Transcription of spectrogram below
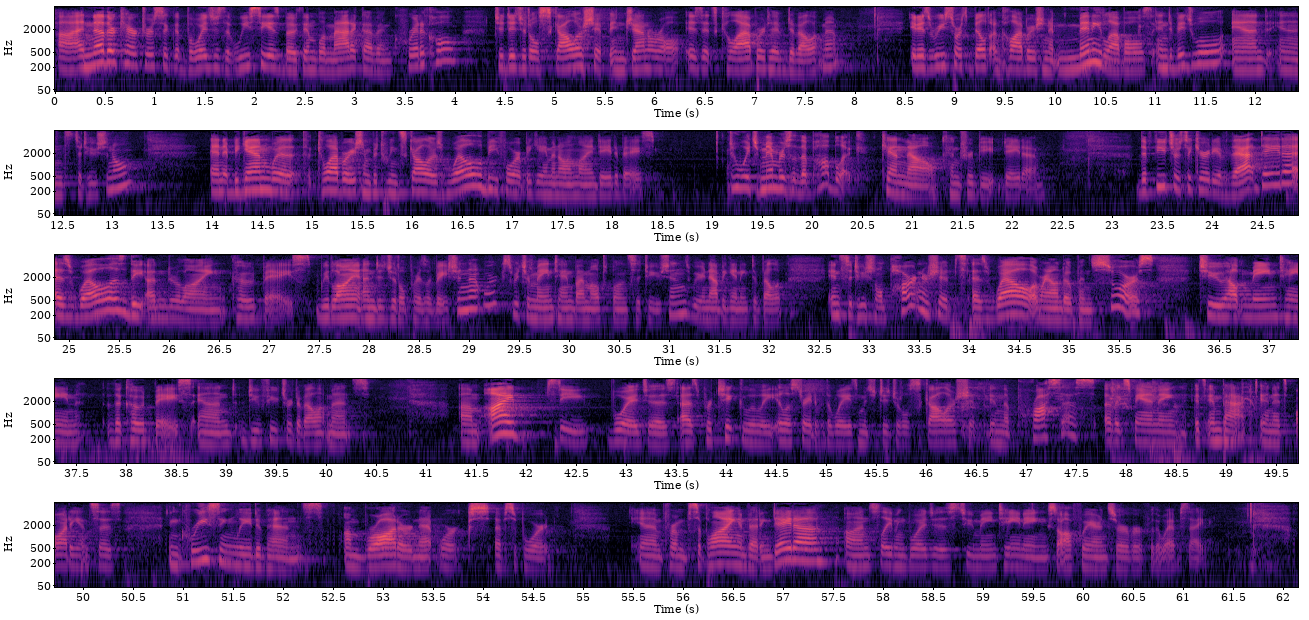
Uh, another characteristic of Voyages that we see as both emblematic of and critical to digital scholarship in general is its collaborative development. It is a resource built on collaboration at many levels, individual and institutional. And it began with collaboration between scholars well before it became an online database, to which members of the public can now contribute data the future security of that data, as well as the underlying code base, rely on digital preservation networks, which are maintained by multiple institutions. We are now beginning to develop institutional partnerships as well around open source to help maintain the code base and do future developments. Um, I see Voyages as particularly illustrative of the ways in which digital scholarship, in the process of expanding its impact and its audiences, increasingly depends on broader networks of support. And from supplying and vetting data on slaving voyages to maintaining software and server for the website.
